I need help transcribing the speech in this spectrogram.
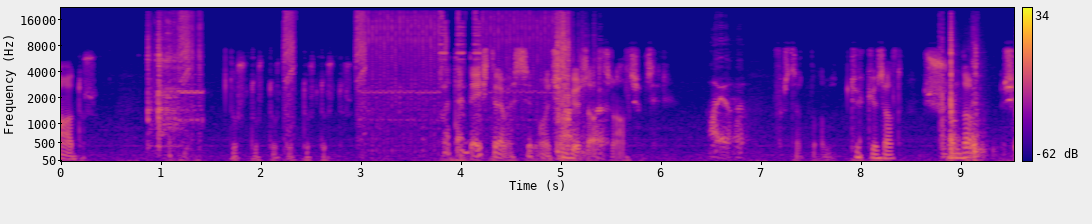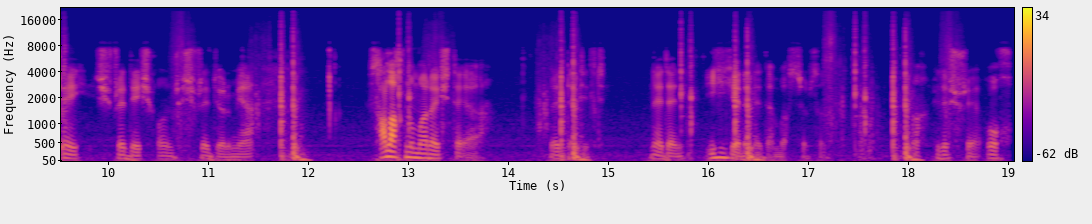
Aa dur. Dur dur dur dur dur dur dur. Zaten değiştiremezsin. Onun için gözaltına alacağım seni. Fırsat bulamadım. Tüh gözaltı. Şunda şey şifre değişik olunca şifre diyorum ya. Salak numara işte ya. Reddedildin. Nedeni. İki kere neden basıyorum sana. Ah bir de şuraya. Oh.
